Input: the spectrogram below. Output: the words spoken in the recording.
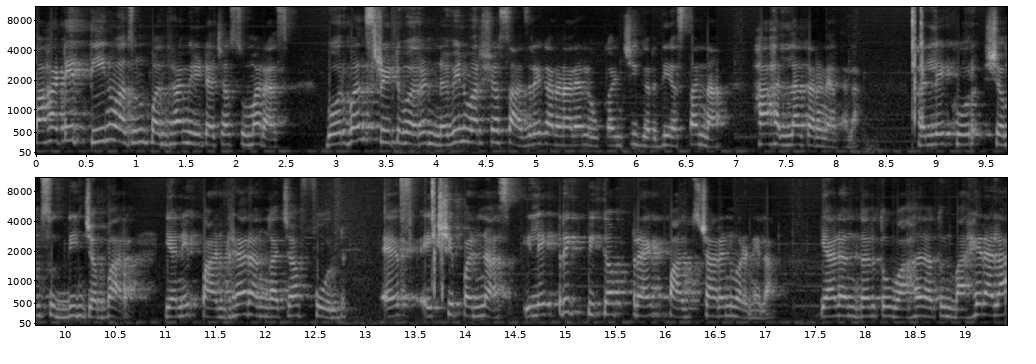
पहाटे तीन वाजून पंधरा मिनिटाच्या सुमारास बोर्बन स्ट्रीटवर नवीन वर्ष साजरे करणाऱ्या लोकांची गर्दी असताना हा हल्ला करण्यात आला. हल्लेखोर शमसुद्दीन जब्बार याने पांढऱ्या रंगाच्या फोर्ड एफ एकशे पन्नास इलेक्ट्रिक पिकअप ट्रॅक पादचाऱ्यांवर नेला. यानंतर तो वाहनातून बाहेर आला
